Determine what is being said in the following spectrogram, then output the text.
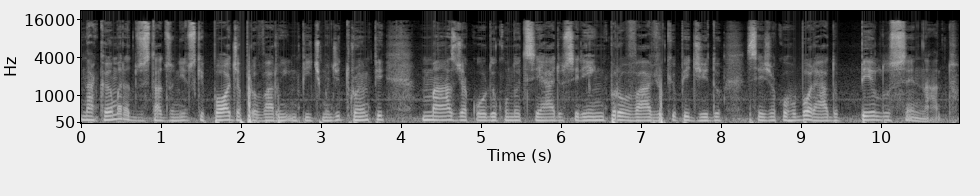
na Câmara dos Estados Unidos que pode aprovar o impeachment de Trump, mas, de acordo com o noticiário, seria improvável que o pedido seja corroborado pelo Senado.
